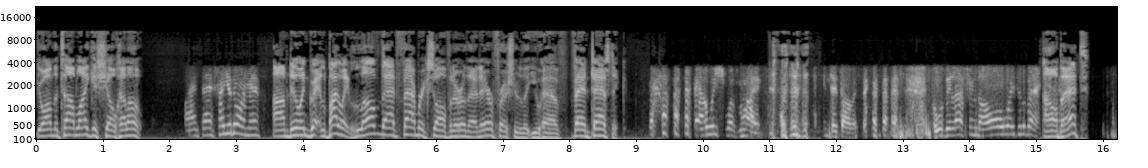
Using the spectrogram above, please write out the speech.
you're on the Tom Leykis show. Hello. Fine, thanks. How you doing, man? I'm doing great. By the way, love that fabric softener, that air freshener that you have. Fantastic. I wish it was mine. At least of it. we'll be laughing the whole way to the bank. I'll bet.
